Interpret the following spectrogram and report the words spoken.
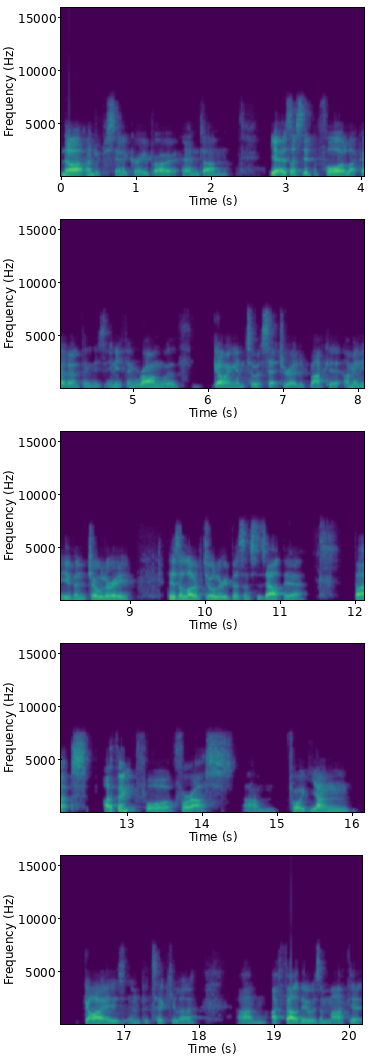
no, I hundred percent agree, bro. And um, yeah, as I said before, like I don't think there's anything wrong with going into a saturated market. I mean, even jewelry, there's a lot of jewelry businesses out there, but I think for for us, um, for young guys in particular, um, I felt there was a market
